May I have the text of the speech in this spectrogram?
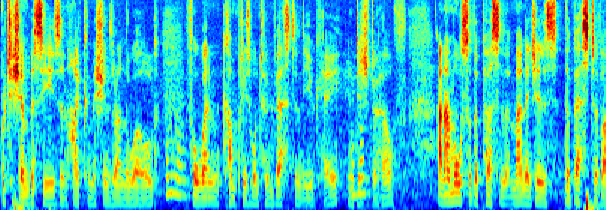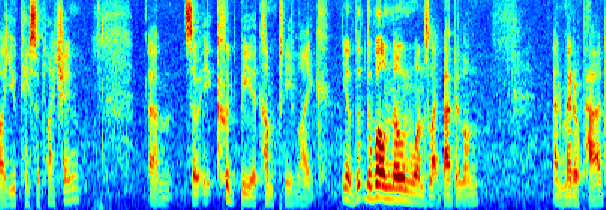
British embassies and high commissions around the world mm-hmm. for when companies want to invest in the UK in mm-hmm. digital health. And I'm also the person that manages the best of our UK supply chain. Um, so it could be a company like, you know, the, the well-known ones like Babylon and Medopad,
